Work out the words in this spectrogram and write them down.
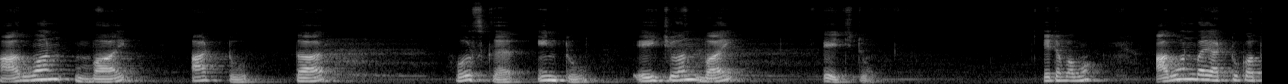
r one by r two তার whole square into h one by h two এটা পাবো। R one by r two কত?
